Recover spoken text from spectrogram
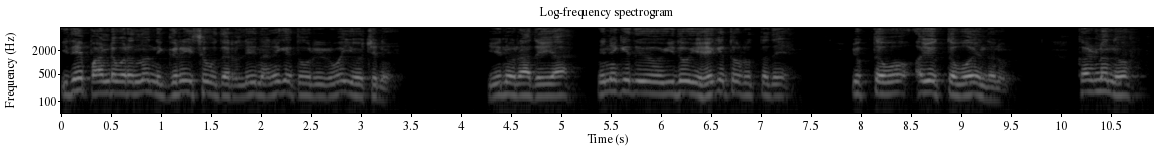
ಇದೇ ಪಾಂಡವರನ್ನು ನಿಗ್ರಹಿಸುವುದರಲ್ಲಿ ನನಗೆ ತೋರಿರುವ ಯೋಚನೆ. ಏನು ರಾಧಯ್ಯ ನಿನಗಿದು ಇದು ಹೇಗೆ ತೋರುತ್ತದೆ? ಯುಕ್ತವೋ ಅಯುಕ್ತವೋ ಎಂದನು. ಕರ್ಣನು,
